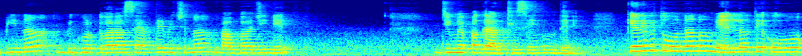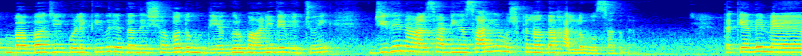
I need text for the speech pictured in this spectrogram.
ਵੀ ਨਾ ਵੀ ਗੁਰਦੁਆਰਾ ਸਾਹਿਬ ਦੇ ਵਿੱਚ ਨਾ ਬਾਬਾ ਜੀ ਨੇ ਜਿਵੇਂ ਆਪਾਂ ਗ੍ਰੰਥੀ ਸਿੰਘ ਹੁੰਦੇ ਨੇ, ਕਹਿੰਦੇ ਵੀ ਤੂੰ ਉਹਨਾਂ ਨੂੰ ਮਿਲ ਲਓ ਤੇ ਉਹ ਬਾਬਾ ਜੀ ਕੋਲੇ ਕਈ ਵਾਰ ਇਦਾਂ ਦੇ ਸ਼ਬਦ ਹੁੰਦੇ ਆ ਗੁਰਬਾਣੀ ਦੇ ਵਿੱਚੋਂ ਹੀ ਜਿਹਦੇ ਨਾਲ ਸਾਡੀਆਂ ਸਾਰੀਆਂ ਮੁਸ਼ਕਲਾਂ ਦਾ ਹੱਲ ਹੋ ਸਕਦਾ। ਤਾਂ ਕਹਿੰਦੇ ਮੈਂ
